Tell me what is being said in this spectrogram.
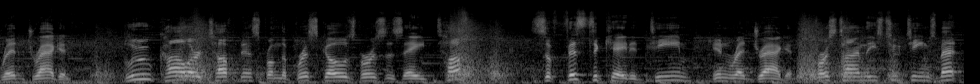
Red Dragon. Blue collar toughness from the Briscoes versus a tough, sophisticated team in Red Dragon. First time these two teams met,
